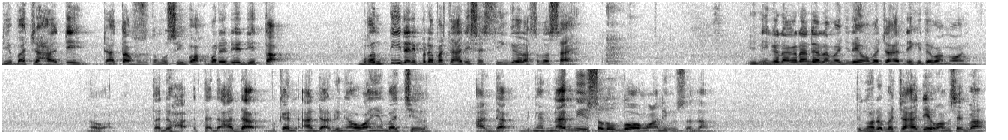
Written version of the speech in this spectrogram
Dia baca hadis, datang sesuatu musibah kepada dia, dia tak berhenti daripada baca hadis sehinggalah selesai. Ini kadang-kadang dalam majlis orang baca hadis kita bangun. Nampak? Tak ada tak ada adab, bukan adab dengan orang yang baca, adab dengan Nabi sallallahu alaihi wasallam. Tengah nak baca hadis orang sembang.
